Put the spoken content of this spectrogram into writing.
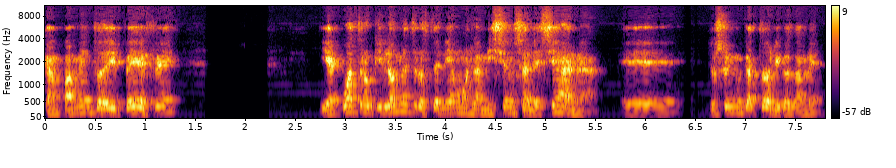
campamento de IPF y a cuatro kilómetros teníamos la misión salesiana. Eh, yo soy muy católico también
